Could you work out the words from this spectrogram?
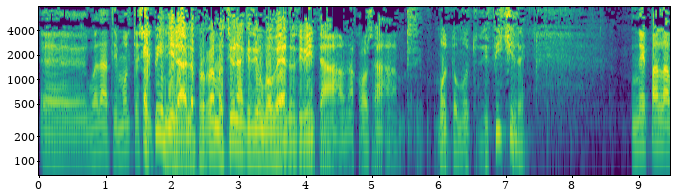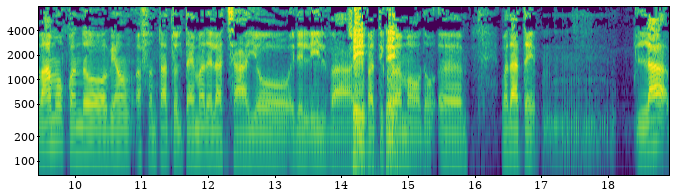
Eh, guardate, molte E quindi la, la, programmazione anche di un governo diventa una cosa molto molto difficile. Ne parlavamo quando abbiamo affrontato il tema dell'acciaio e dell'ILVA sì, in particolar sì. modo. Eh, Guardate, la,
